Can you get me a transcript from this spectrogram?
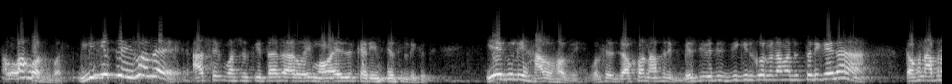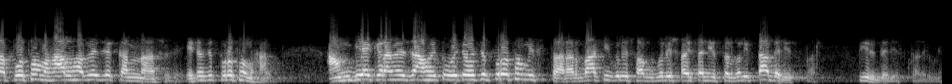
আল্লাহ আকবর। লিখেছে এইভাবে। আশেক মাসুক কিতাবে আর ওই মাওয়াইজ কারিমে লিখেছে। এগুলি হাল হবে। বলছে, যখন আপনি বেশি বেশি জিকির করবেন আমাদের তরিকায় না, তখন আপনার প্রথম হাল হবে যে কান্না আসবে। এটা হচ্ছে প্রথম হাল। আম্বিয়া কেরামে যা হয়তো ওইটা হচ্ছে প্রথম স্তর। আর বাকিগুলি সবগুলি শয়তানি স্তরগুলি তাদের স্তর, পীরদের স্তর এগুলি,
